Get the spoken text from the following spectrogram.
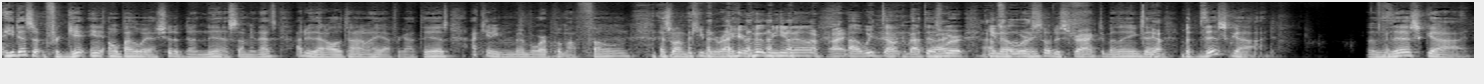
He doesn't forget. Any, oh, by the way, I should have done this. I mean, that's I do that all the time. Hey, I forgot this. I can't even remember where I put my phone. That's why I'm keeping it right here with me. You know, Right. uh, we talk about this. Right. We're you know we're so distracted by things. And, Yep. But this God, this God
